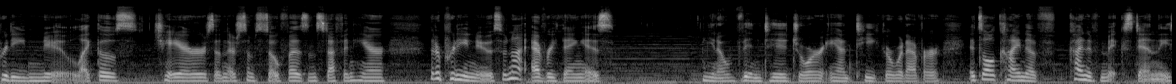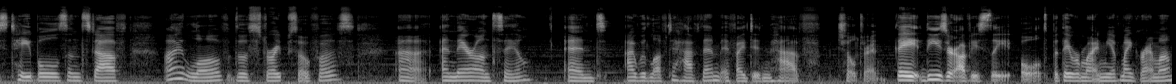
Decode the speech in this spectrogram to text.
pretty new, like those chairs and there's some sofas and stuff in here that are pretty new. So not everything is you know vintage or antique or whatever. It's all kind of kind of mixed in. These tables and stuff. I love the striped sofas uh, and they're on sale and i would love to have them if i didn't have children. They these are obviously old but they remind me of my grandma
